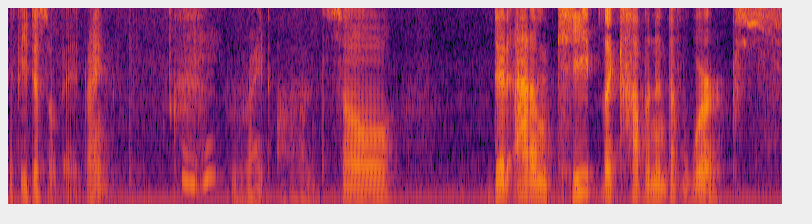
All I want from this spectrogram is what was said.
if he disobeyed, right? Right on. So did Adam keep the covenant of works?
